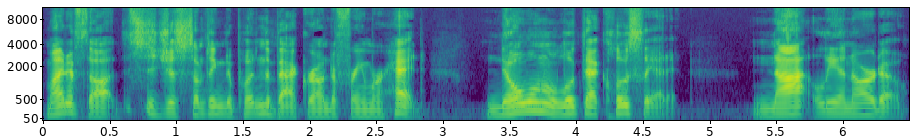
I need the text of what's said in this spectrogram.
might have thought this is just something to put in the background to frame her head. No one will look that closely at it. Not Leonardo.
